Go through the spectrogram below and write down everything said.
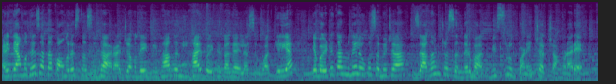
आणि त्यामध्येच आता काँग्रेसनं सुद्धा राज्यामध्ये विभागनिहाय बैठका घ्यायला सुरुवात केली आहे. या बैठकांमध्ये लोकसभेच्या जागांच्या संदर्भात विस्तृतपणे चर्चा होणार आहे.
